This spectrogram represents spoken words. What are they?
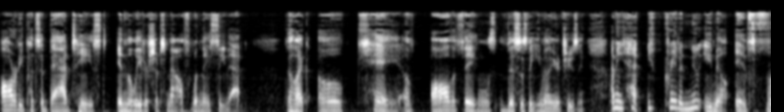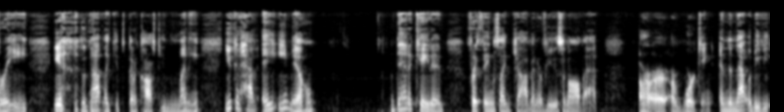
already puts a bad taste in the leadership's mouth when they see that. They're like, okay, of all the things, this is the email you're choosing. I mean, heck, you create a new email. It's free. It's not like it's going to cost you money. You could have a email dedicated for things like job interviews and all that are, working. And then that would be the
